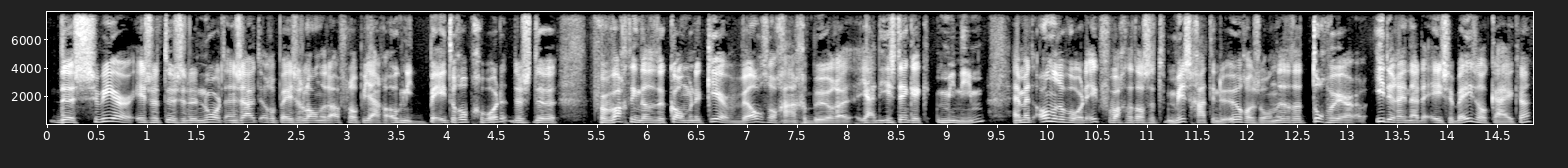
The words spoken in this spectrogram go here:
De sfeer is er tussen de Noord- en Zuid-Europese landen de afgelopen jaren ook niet beter op geworden. Dus de verwachting dat het de komende keer wel zal gaan gebeuren, ja, die is denk ik miniem. En met andere woorden, ik verwacht dat als het misgaat in de eurozone, dat het toch weer iedereen naar de ECB zal kijken.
